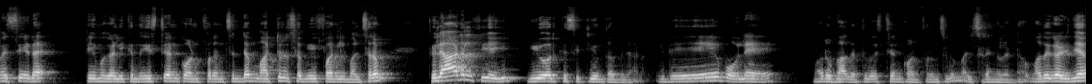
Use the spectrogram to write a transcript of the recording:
മെസ്സിയുടെ ടീം കളിക്കുന്ന ഈസ്റ്റേൺ കോൺഫറൻസിന്റെ മറ്റൊരു സെമി ഫൈനൽ മത്സരം ഫിലാഡൽഫിയയും ന്യൂയോർക്ക് സിറ്റിയും തമ്മിലാണ്. ഇതേപോലെ മറുഭാഗത്ത് വെസ്റ്റേൺ കോൺഫറൻസിലും മത്സരങ്ങൾ ഉണ്ടാകും അത് കഴിഞ്ഞ്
